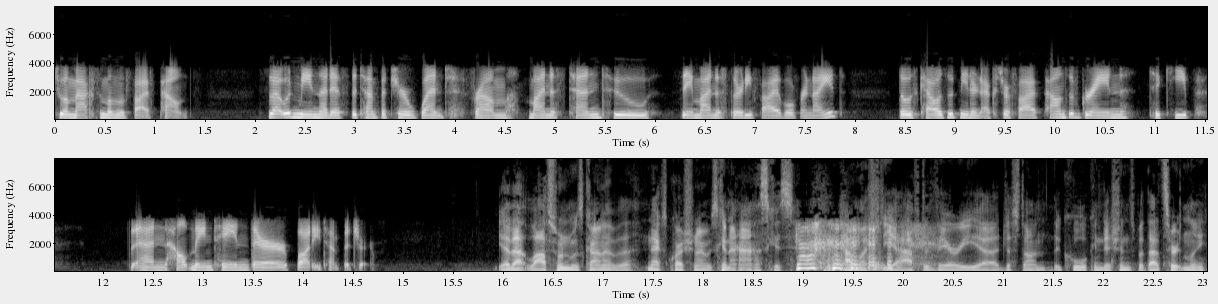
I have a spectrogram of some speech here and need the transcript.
to a maximum of 5 pounds. So that would mean that if the temperature went from minus 10 to, say, minus 35 overnight, those cows would need an extra 5 pounds of grain to keep and help maintain their body temperature. Yeah, that last one was kind of the next question I was going to ask is how much do you have to vary uh, just on the cool conditions? But that certainly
